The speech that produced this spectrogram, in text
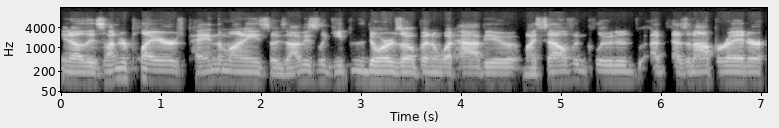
You know, these under players paying the money, so he's obviously keeping the doors open and what have you. Myself included, as an operator,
